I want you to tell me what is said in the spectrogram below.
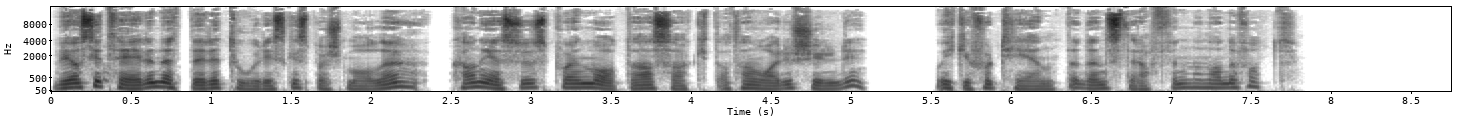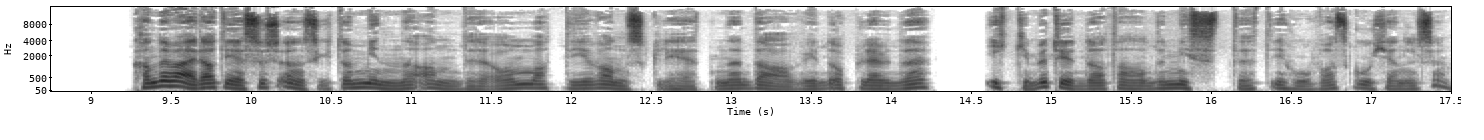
Ved å sitere dette retoriske spørsmålet kan Jesus på en måte ha sagt at han var uskyldig og ikke fortjente den straffen han hadde fått. Kan det være at Jesus ønsket å minne andre om at de vanskelighetene David opplevde, ikke betydde at han hadde mistet Jehovas godkjennelse?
